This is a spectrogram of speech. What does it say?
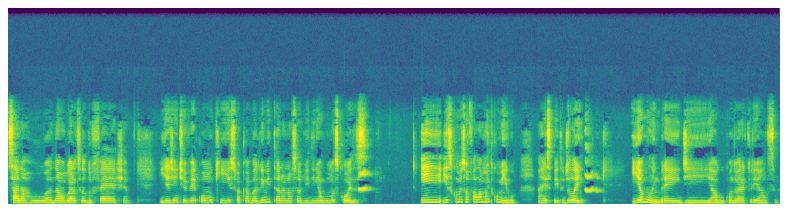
sai na rua, não, agora tudo fecha. E a gente vê como que isso acaba limitando a nossa vida em algumas coisas. E isso começou a falar muito comigo a respeito de lei. E eu me lembrei de algo quando eu era criança.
